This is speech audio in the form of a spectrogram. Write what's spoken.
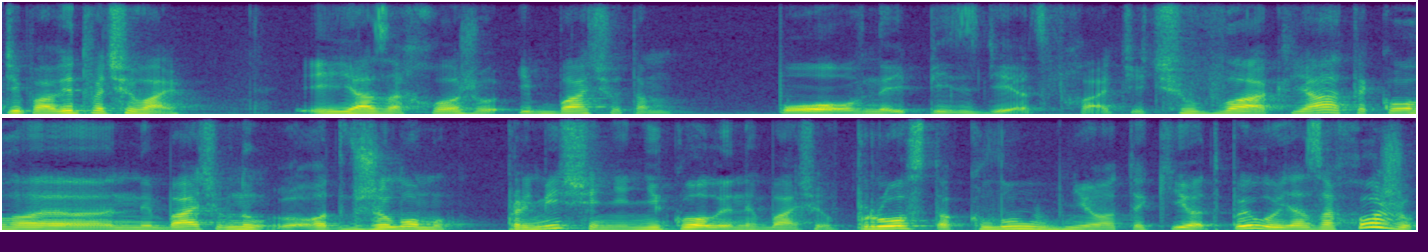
Типа, відпочивай. І я заходжу і бачу там повний піздець в хаті. Чувак, я такого е, не бачив. Ну, от в жилому приміщенні ніколи не бачив. Просто клубні отакі от пилу. Я заходжу,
